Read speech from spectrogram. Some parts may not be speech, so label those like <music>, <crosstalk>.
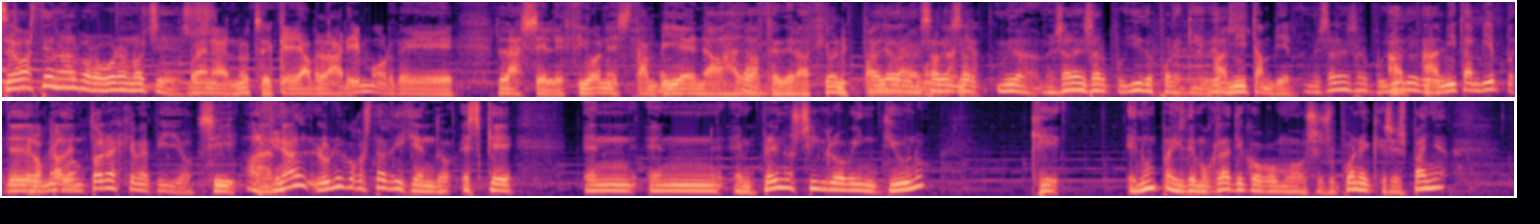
Sebastián Álvaro, buenas noches. Buenas noches, que hablaremos de las elecciones también a la Federación Española me de salen sar- Mira, me salen sarpullidos por aquí. ¿ves? A mí también. Me salen sarpullidos. A- a mí también, De, los calentones que me pillo. Sí, Al a- final, lo único que estás diciendo es que en, en, en pleno siglo XXI, que en un país democrático como se supone que es España,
